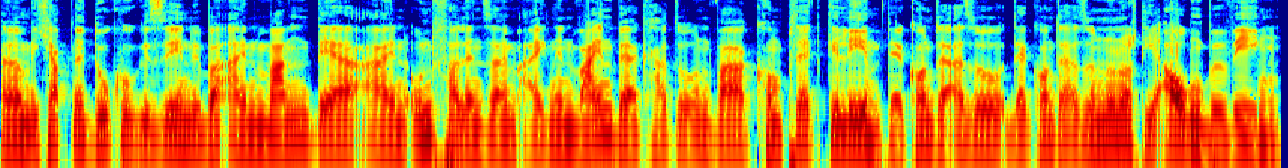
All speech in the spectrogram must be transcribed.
Ähm, ich habe eine Doku gesehen über einen Mann, der einen Unfall in seinem eigenen Weinberg hatte und war komplett gelähmt. Der konnte also, der konnte also nur noch die Augen bewegen.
